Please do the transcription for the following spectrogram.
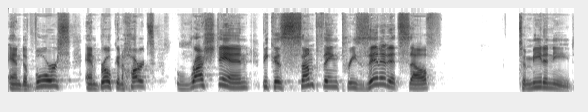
and divorce and broken hearts rushed in because something presented itself to meet a need.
